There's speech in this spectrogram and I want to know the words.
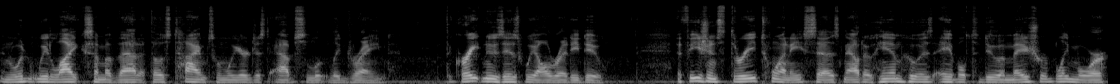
and wouldn't we like some of that at those times when we are just absolutely drained? But the great news is we already do. Ephesians 3:20 says, "Now to him who is able to do immeasurably more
